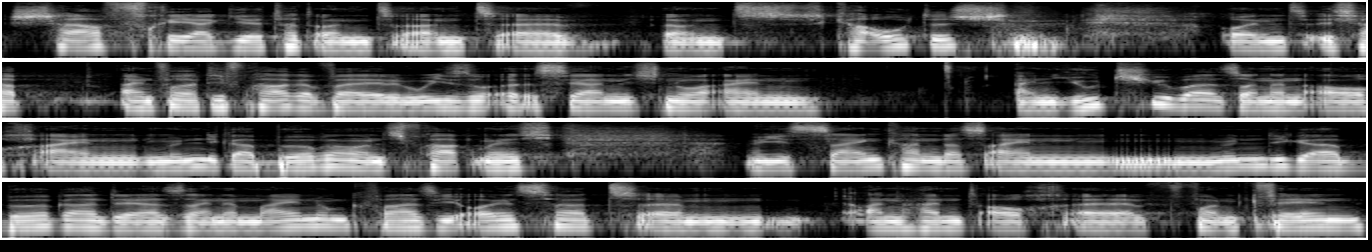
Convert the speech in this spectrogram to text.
scharf reagiert hat und, und, äh, und chaotisch. Und ich habe einfach die Frage, weil Rezo ist ja nicht nur ein, ein YouTuber, sondern auch ein mündiger Bürger. Und ich frage mich, wie es sein kann, dass ein mündiger Bürger, der seine Meinung quasi äußert, ähm, anhand auch äh, von Quellen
